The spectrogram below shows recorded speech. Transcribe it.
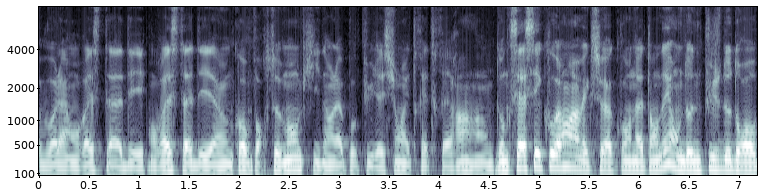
voilà, on reste à des, on reste à des un comportement qui dans la population est très très rare. Hein. Donc c'est assez cohérent avec ce à quoi on attendait. On donne plus de droits aux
